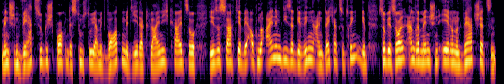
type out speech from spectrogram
Menschen Wert zugesprochen? Das tust du ja mit Worten, mit jeder Kleinigkeit. So, Jesus sagt dir, wer auch nur einem dieser Geringen einen Becher zu trinken gibt, so wir sollen andere Menschen ehren und wertschätzen.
